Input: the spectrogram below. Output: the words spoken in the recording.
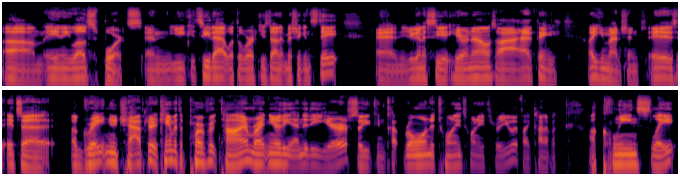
Um, and he loves sports, and you can see that with the work he's done at Michigan State, and you're going to see it here now. So I, I think, like you mentioned, it is it's a, a great new chapter. It came at the perfect time, right near the end of the year, so you can cut, roll into 2023 with like kind of a, a clean slate.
